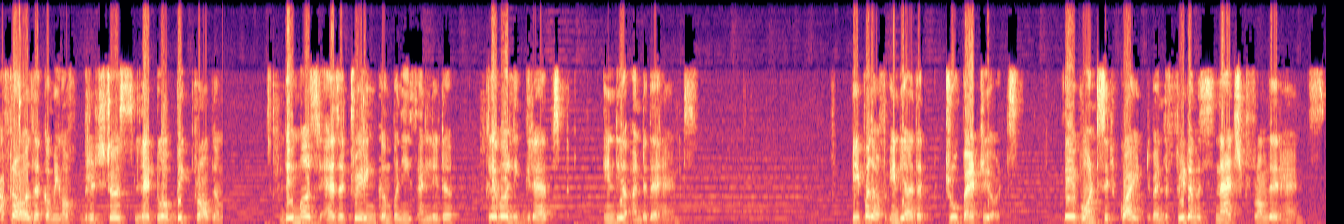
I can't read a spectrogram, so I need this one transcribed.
after all, the coming of Britishers led to a big problem. They emerged as a trading companies and later cleverly grasped India under their hands. People of India are the true patriots. They won't sit quiet when the freedom is snatched from their hands.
